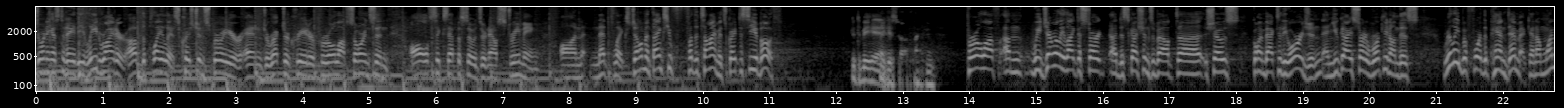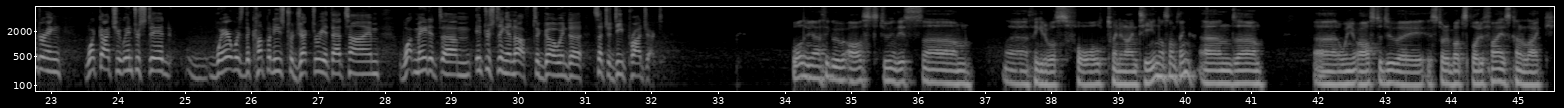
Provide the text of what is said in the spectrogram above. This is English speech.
Joining us today, the lead writer of the playlist, Christian Spurrier, and director creator Per-Olav Sørensen. All six episodes are now streaming on Netflix. Gentlemen, thanks you for the time. It's great to see you both. Good to be here. Thank you, sir. Thank you. Per-Olav, um, we generally like to start uh, discussions about uh, shows going back to the origin, and you guys started working on this really before the pandemic. And I'm wondering what got you interested? Where was the company's trajectory at that time? What made it um, interesting enough to go into such a deep project? Well, yeah, I think we were asked doing this. Um, uh, I think it was fall 2019 or something, and. Um, uh, when you're asked to do a, a, story about Spotify, it's kind of like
